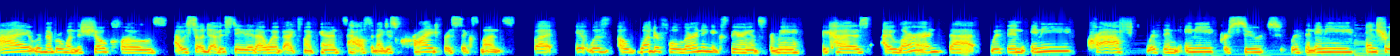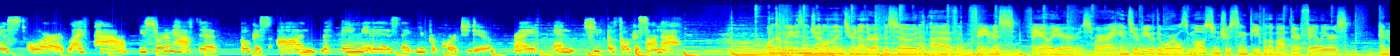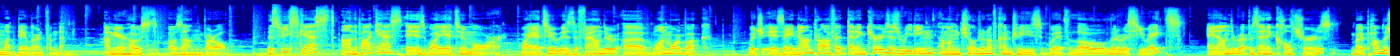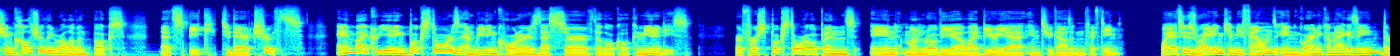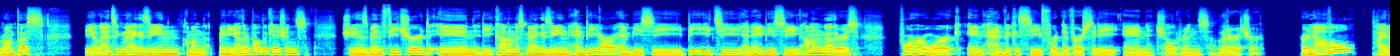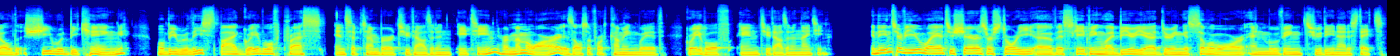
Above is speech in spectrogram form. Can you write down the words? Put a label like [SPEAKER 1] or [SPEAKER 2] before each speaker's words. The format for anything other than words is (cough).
[SPEAKER 1] I remember when the show closed, I was so devastated. I went back to my parents' house and I just cried for six months. But it was a wonderful learning experience for me because I learned that within any craft, within any pursuit, within any interest or life path, you sort of have to focus on the thing it is that you purport to do, right? And keep the focus on that.
[SPEAKER 2] Welcome, ladies and gentlemen, to another episode of Famous Failures, where I interview the world's most interesting people about their failures and what they learned from them. I'm your host, Ozan Varol. This week's guest on the podcast is Wayetu Moore. Wayetu is the founder of One Moore Book, which is a nonprofit that encourages reading among children of countries with low literacy rates and underrepresented cultures by publishing culturally relevant books that speak to their truths and by creating bookstores and reading corners that serve the local communities. Her first bookstore opens in Monrovia, Liberia in 2015. Wayetu's writing can be found in Guernica magazine, The Rumpus, The Atlantic magazine, among many other publications. She has been featured in The Economist magazine, NPR, NBC, BET, and ABC, among others, for her work in advocacy for diversity in children's literature. Her novel, titled She Would Be King, will be released by Graywolf Press in September 2018. Her memoir is also forthcoming with Graywolf in 2019. In the interview, Wayetu shares her story of escaping Liberia during the Civil War and moving to the United States.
